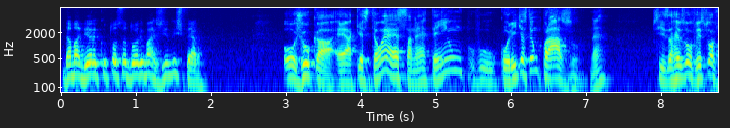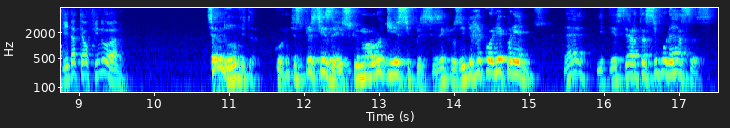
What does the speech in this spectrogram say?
da maneira que o torcedor imagina e espera. Ô, Juca, é, a questão é essa, né? Tem um, o Corinthians tem um prazo, né? Precisa resolver sua vida até o fim do ano. Sem dúvida. O Corinthians precisa, é isso que o Mauro disse, precisa inclusive recolher prêmios, né? E ter certas seguranças,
